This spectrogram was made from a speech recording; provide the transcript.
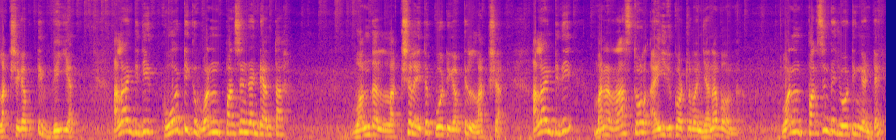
లక్ష కాబట్టి వెయ్య. అలాంటిది కోటికి వన్ పర్సెంట్ అంటే ఎంత? వంద లక్షలు అయితే కోటి కాబట్టి లక్ష. అలాంటిది మన రాష్ట్రంలో ఐదు కోట్ల మంది జనాభా ఉన్నారు. వన్ పర్సెంటేజ్ ఓటింగ్ అంటే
